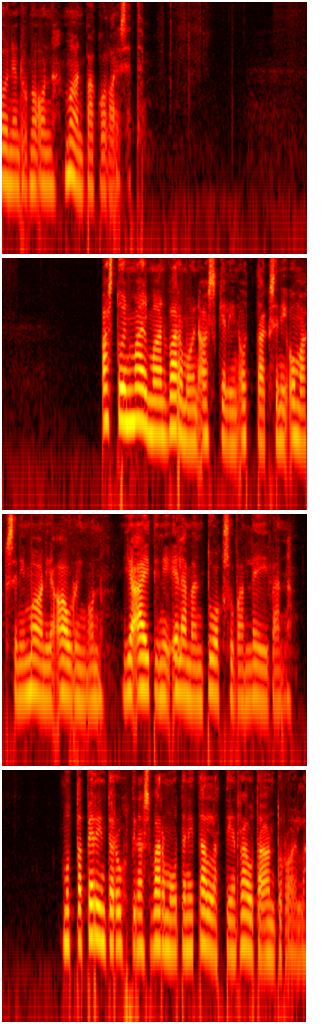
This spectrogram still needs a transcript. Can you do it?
Toinen runo on Maanpakolaiset. Astuin maailmaan varmoin askelin ottaakseni omakseni maan ja auringon ja äitini elämän tuoksuvan leivän. Mutta perintöruhtinas varmuuteni tallattiin rautaanturoilla.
